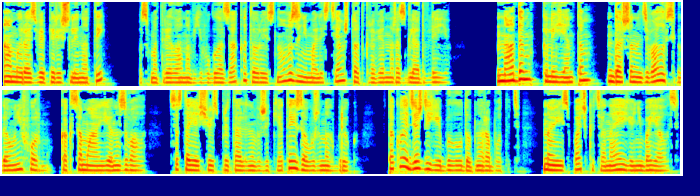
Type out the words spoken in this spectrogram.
«А мы разве перешли на «ты»?» Посмотрела она в его глаза, которые снова занимались тем, что откровенно разглядывали её. На дом, клиентам, Даша надевала всегда униформу, как сама её называла, состоящую из приталенного жакета и зауженных брюк. В такой одежде ей было удобно работать. Но и испачкать она её не боялась.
